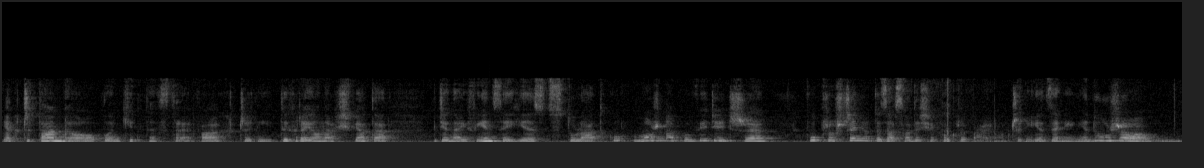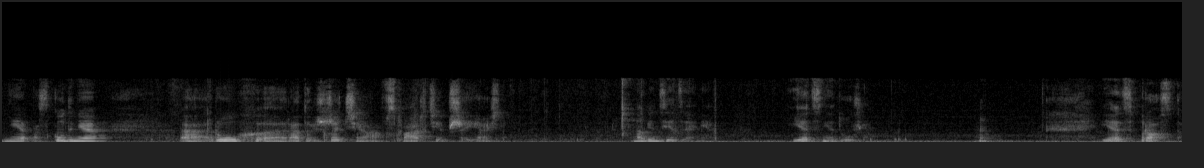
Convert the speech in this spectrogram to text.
Jak czytamy o błękitnych strefach, czyli tych rejonach świata, gdzie najwięcej jest stulatków, można powiedzieć, że w uproszczeniu te zasady się pokrywają, czyli jedzenie niedużo, nie paskudnie, e, ruch, e, radość życia, wsparcie, przyjaźń. No więc jedzenie. Jedz niedużo. Hm. Jedz prosto,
